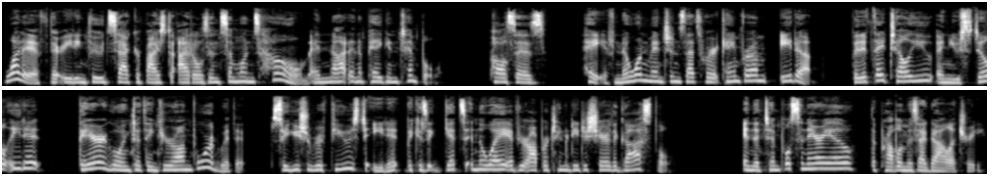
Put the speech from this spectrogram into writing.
What if they're eating food sacrificed to idols in someone's home and not in a pagan temple? Paul says, Hey, if no one mentions that's where it came from, eat up. But if they tell you and you still eat it, they're going to think you're on board with it. So you should refuse to eat it because it gets in the way of your opportunity to share the gospel. In the temple scenario, the problem is idolatry.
